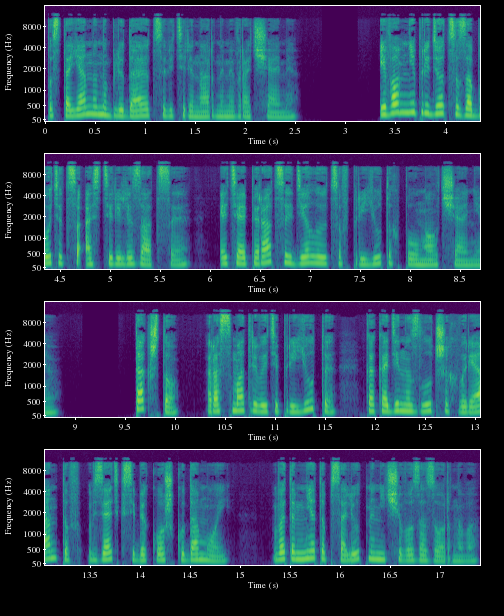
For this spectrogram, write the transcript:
постоянно наблюдаются ветеринарными врачами. И вам не придется заботиться о стерилизации, эти операции делаются в приютах по умолчанию. Так что, рассматривайте приюты как один из лучших вариантов взять к себе кошку домой. В этом нет абсолютно ничего зазорного.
